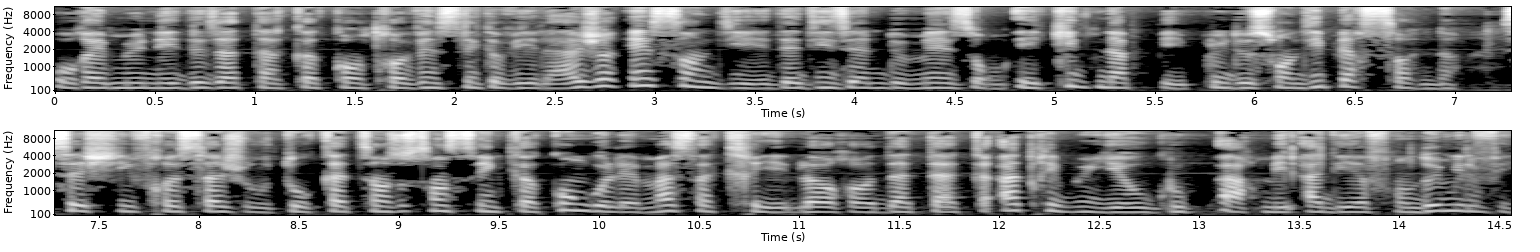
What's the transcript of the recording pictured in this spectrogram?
aurait mené des attaques contre 25 villages, incendié des dizaines de maisons et kidnappé plus de 110 personnes. Ces chiffres s'ajoutent aux 465 Congolais massacrés lors d'attaques attribuées au groupe armé ADF en 2020.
